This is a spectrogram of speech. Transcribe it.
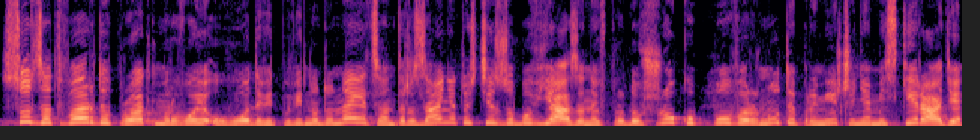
Суд затвердив проект мирової угоди. Відповідно до неї, центр зайнятості зобов'язаний впродовж року повернути приміщення міській раді.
